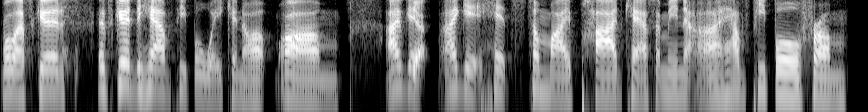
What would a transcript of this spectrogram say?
Well, that's good. It's good to have people waking up. Um, I get Yeah. I get hits to my podcast. I mean, I have people from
